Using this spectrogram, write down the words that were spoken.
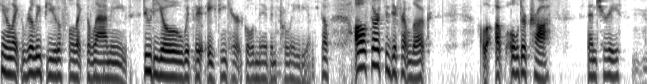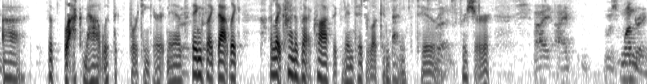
you know, like really beautiful, like the Lamy Studio with the 18 karat gold nib and palladium. So all sorts of different looks, older cross centuries, mm-hmm. uh, the black mat with the 14 karat nib, things like that. Like I like kind of that classic vintage look in pens too, Right. for sure. I, I was wondering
